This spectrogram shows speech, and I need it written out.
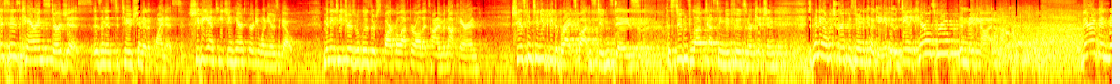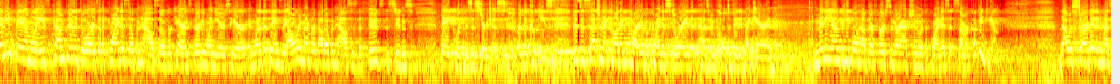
Mrs. Karen Sturgis is an institution at Aquinas. She began teaching here 31 years ago. Many teachers would lose their sparkle after all that time, but not Karen. She has continued to be the bright spot in students' days. The students love testing new foods in her kitchen, depending on which group was doing the cooking. If it was Danny Carroll's group, then maybe not. Been many families come through the doors at Aquinas Open House over Karen's 31 years here, and one of the things they all remember about open house is the foods the students bake with Mrs. Sturgis, or the cookies. This is such an iconic part of Aquinas' story that has been cultivated by Karen. Many young people have their first interaction with Aquinas at summer cooking camp. That was started and has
